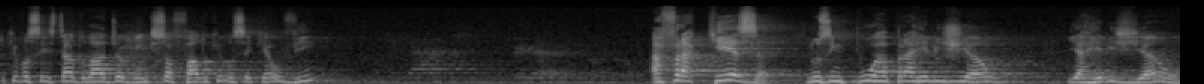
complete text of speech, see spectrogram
do que você estar do lado de alguém que só fala o que você quer ouvir. A fraqueza nos empurra para a religião, e a religião,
